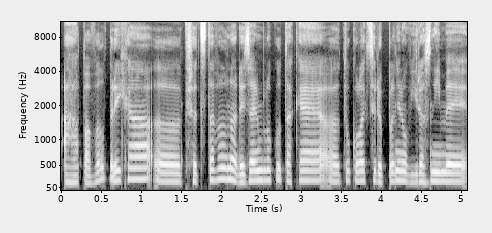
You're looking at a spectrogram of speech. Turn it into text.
A Pavel Brycha eh, představil na design bloku také tu kolekci doplněnou výraznými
